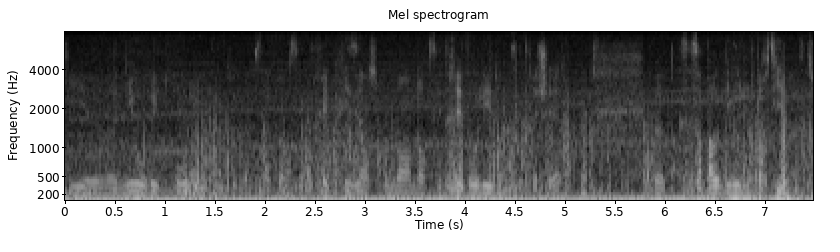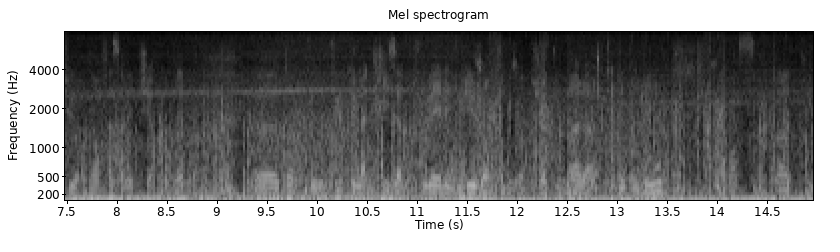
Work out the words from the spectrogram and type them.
qui est euh, néo rétro les, les, trucs comme ça comme c'est très prisé en ce moment donc c'est très volé donc c'est très cher ça ne sera pas au niveau d'une sportive, hein, c'est sûr, mais enfin ça va être cher quand même. Euh, donc euh, vu que la crise actuelle et vu les gens qui ont déjà du mal à acheter des motos, je pense pas qu'ils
